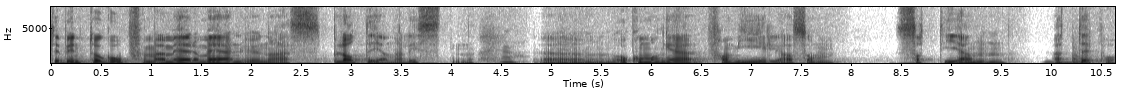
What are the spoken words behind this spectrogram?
det begynte å gå opp for meg mer og mer nå når jeg bladde gjennom listen. Um, og hvor mange familier som satt igjen etterpå.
